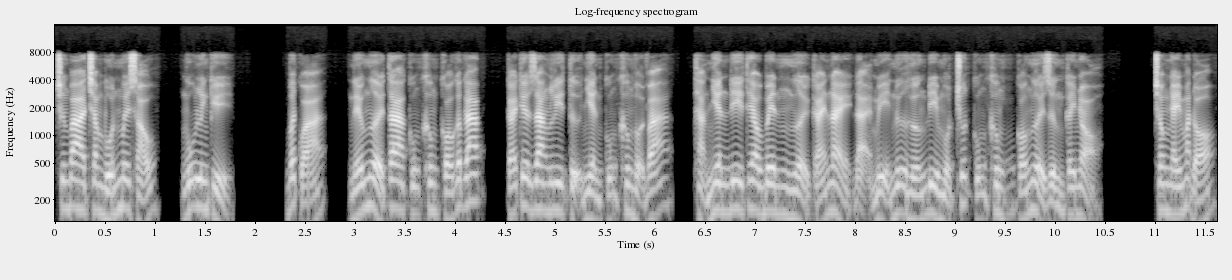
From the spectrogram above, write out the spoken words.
Chương 346, ngũ linh kỳ. Bất quá nếu người ta cũng không có gấp gáp cái kia giang ly tự nhiên cũng không vội vã thản nhiên đi theo bên người cái này đại mỹ nữ hướng đi một chút cũng không có người dừng cây nhỏ. Trong nháy mắt đó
